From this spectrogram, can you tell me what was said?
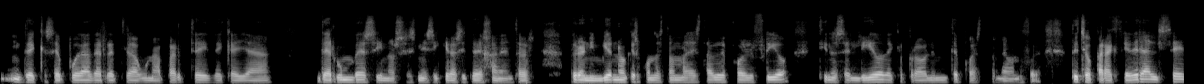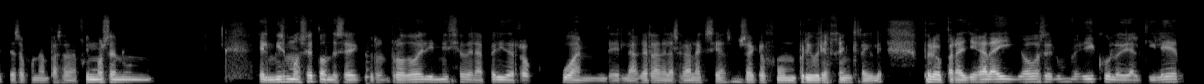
de que se pueda derretir alguna parte y de que haya derrumbes y no sé ni siquiera si te dejan entrar. Pero en invierno, que es cuando están más estables por el frío, tienes el lío de que probablemente pueda estar nevando fuera. De hecho, para acceder al set, eso fue una pasada. Fuimos en un el mismo set donde se rodó el inicio de la peli de Rock One, de la Guerra de las Galaxias, o sea que fue un privilegio increíble. Pero para llegar ahí íbamos en un vehículo de alquiler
